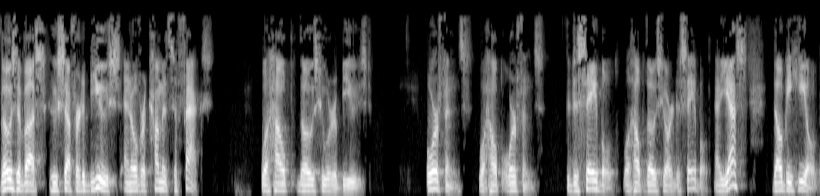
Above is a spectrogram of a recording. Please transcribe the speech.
Those of us who suffered abuse and overcome its effects will help those who are abused. Orphans will help orphans. The disabled will help those who are disabled. Now, yes, they'll be healed.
